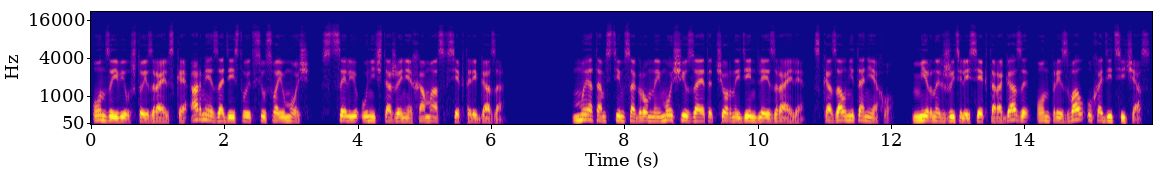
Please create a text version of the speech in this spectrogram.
Он заявил, что израильская армия задействует всю свою мощь, с целью уничтожения Хамас в секторе Газа. «Мы отомстим с огромной мощью за этот черный день для Израиля», сказал Нетаньяху. Мирных жителей сектора Газы он призвал уходить сейчас.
